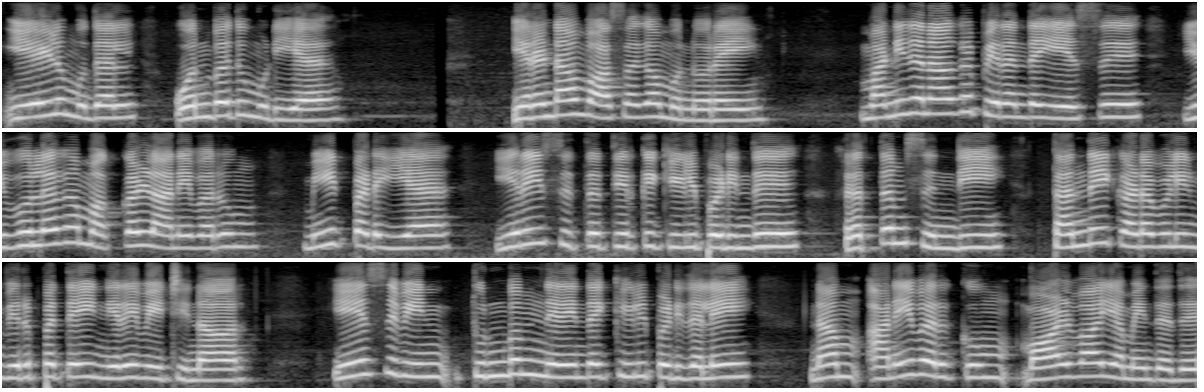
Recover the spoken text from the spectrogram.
ஏழு முதல் ஒன்பது முடிய. இரண்டாம் வாசக முன்னுரை. மனிதனாக பிறந்த இயேசு இவ்வுலக மக்கள் அனைவரும் மீட்படைய இறை சித்தத்திற்கு கீழ்ப்படிந்து இரத்தம் சிந்தி தந்தை கடவுளின் விருப்பத்தை நிறைவேற்றினார். இயேசுவின் துன்பம் நிறைந்த கீழ்ப்படிதலே நம் அனைவருக்கும் வாழ்வாய் அமைந்தது.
